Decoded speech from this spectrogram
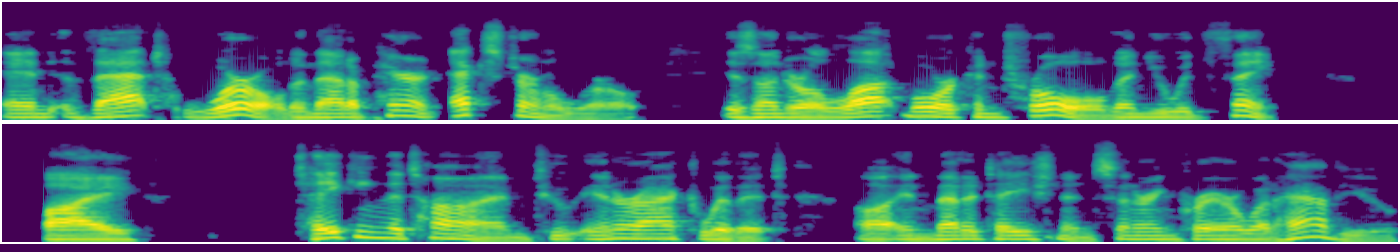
And that world and that apparent external world is under a lot more control than you would think by taking the time to interact with it uh, in meditation and centering prayer, what have you,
